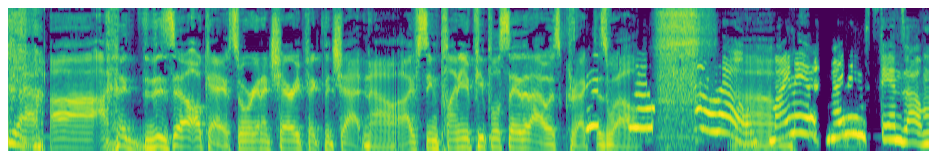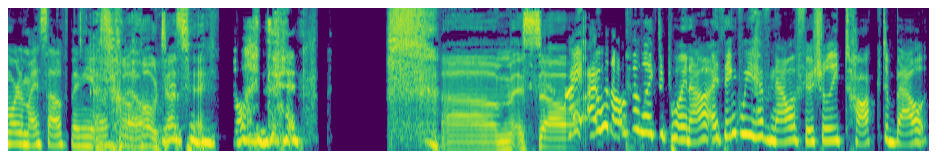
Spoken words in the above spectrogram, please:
Yeah. Uh, this, uh, okay, so we're gonna cherry pick the chat now. I've seen plenty of people say that I was correct as well. I don't know. Um, my name, my name stands out more to myself than you. So. Oh, does it? I, Um, so I would also like to point out. I think we have now officially talked about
